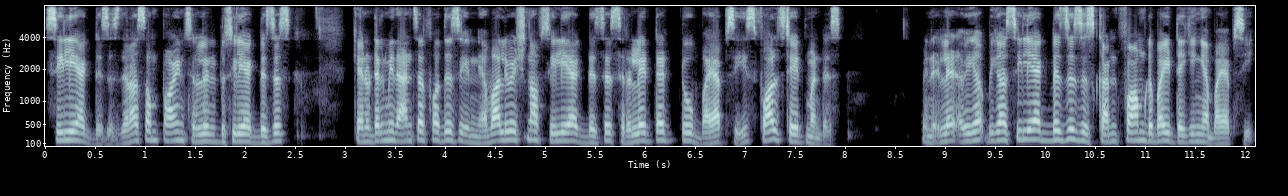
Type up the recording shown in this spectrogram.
celiac disease. There are some points related to celiac disease. Can you tell me the answer for this? In evaluation of celiac disease related to biopsies, false statement is because celiac disease is confirmed by taking a biopsy.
